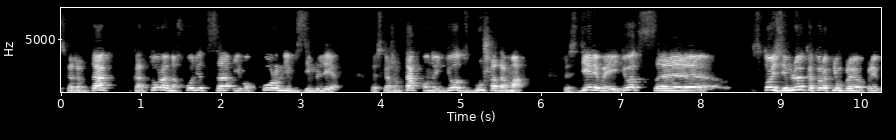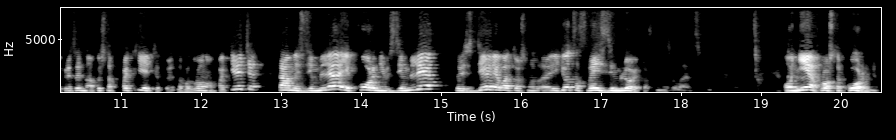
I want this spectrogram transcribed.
скажем так, которое находится, его корни в земле, то есть, скажем так, он идет с гуша дома, то есть дерево идет с, э, с той землей, которая к нему присоединена обычно в пакете, то есть в огромном пакете, там и земля, и корни в земле, то есть дерево то, что идет со своей землей, то, что называется. Он не просто корни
